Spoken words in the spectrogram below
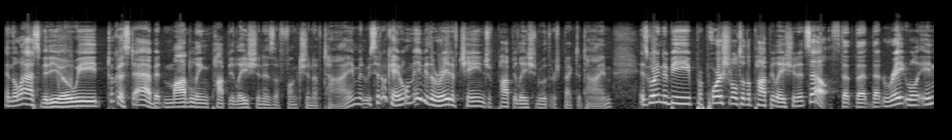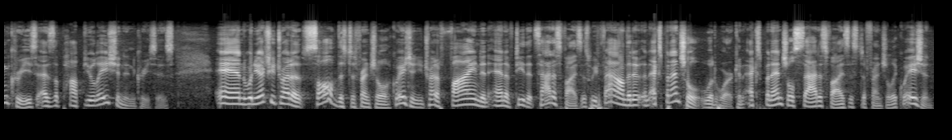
In the last video, we took a stab at modeling population as a function of time, and we said, okay, well, maybe the rate of change of population with respect to time is going to be proportional to the population itself, that, that, that rate will increase as the population increases. And when you actually try to solve this differential equation, you try to find an n of t that satisfies this, we found that an exponential would work. An exponential satisfies this differential equation.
